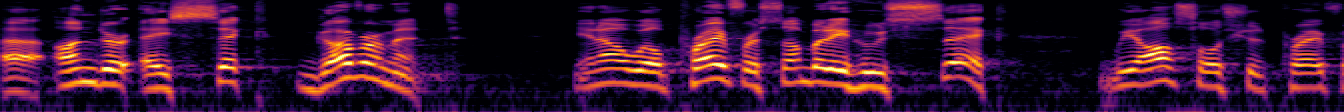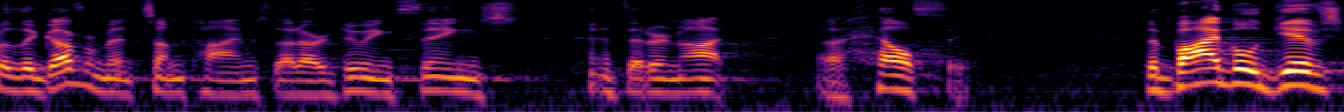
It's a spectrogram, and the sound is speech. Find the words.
uh, under a sick government. You know, we'll pray for somebody who's sick. We also should pray for the government sometimes that are doing things that are not uh, healthy. The Bible gives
